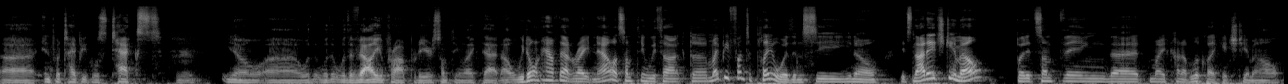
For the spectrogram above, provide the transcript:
uh, input type equals text. You know, uh, with, with with a value property or something like that. Uh, we don't have that right now. It's something we thought uh, might be fun to play with and see. You know, it's not HTML, but it's something that might kind of look like HTML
